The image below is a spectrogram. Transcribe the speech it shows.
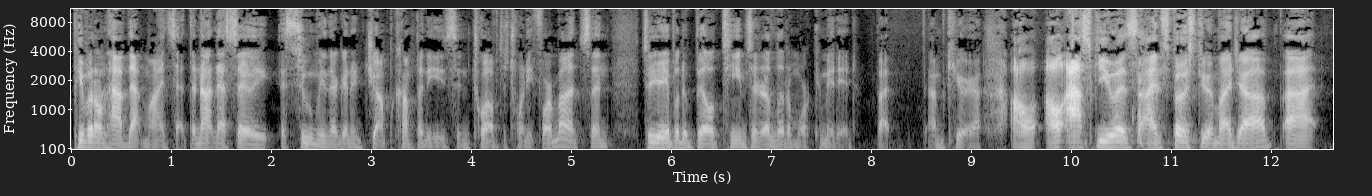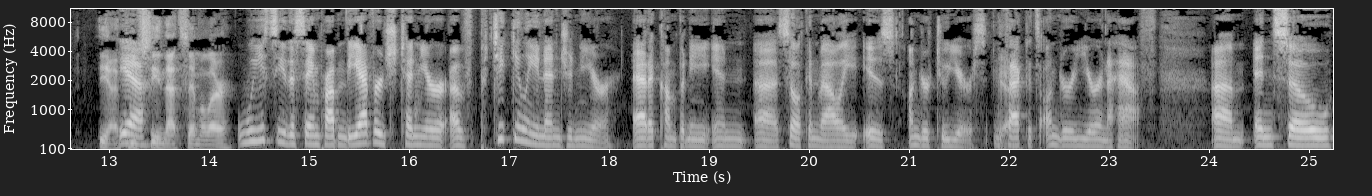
people don't have that mindset. They're not necessarily assuming they're going to jump companies in 12 to 24 months. And so you're able to build teams that are a little more committed. I'm curious. I'll, I'll ask you as I'm supposed to in my job. Uh, yeah, if Yeah. you've seen that similar. we see the same problem. The average tenure of particularly an engineer at a company in uh, Silicon Valley is under two years. In Yeah. fact, it's under a year and a half. Um, and so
